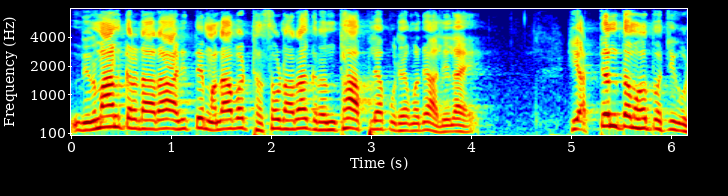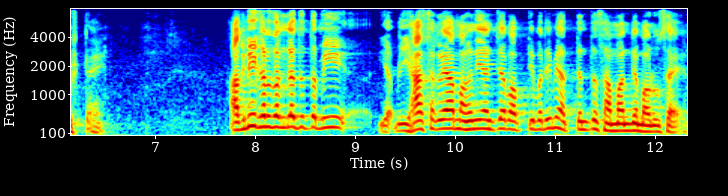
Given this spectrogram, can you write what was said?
निर्माण करणारा आणि ते मनावर ठसवणारा ग्रंथ आपल्या पुढ्यामध्ये आलेला आहे. ही अत्यंत महत्त्वाची गोष्ट आहे. अगदी खरं सांगायचं तर मी या- ह्या सगळ्या मागण्यांच्या बाबतीमध्ये मी अत्यंत सामान्य माणूस आहे.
